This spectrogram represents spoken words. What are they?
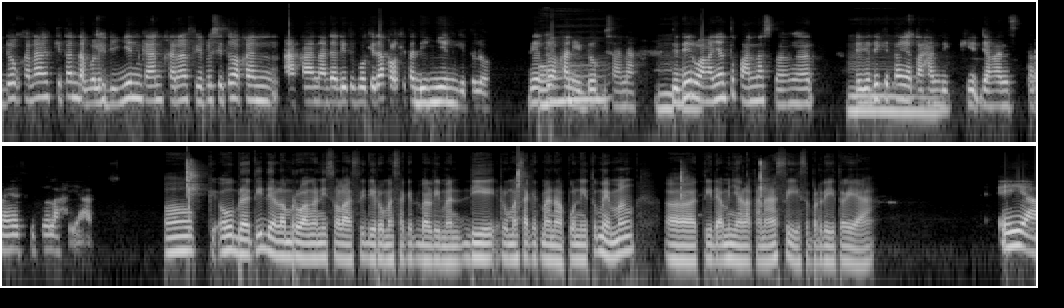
hidup karena kita nggak boleh dingin kan, karena virus itu akan akan ada di tubuh kita kalau kita dingin gitu loh. Dia tuh akan hidup Oh, di sana. Jadi mhm. ruangannya tuh panas banget. Ya jadi kita ya tahan dikit, jangan stres gitulah ya. Oke, oh berarti dalam ruangan isolasi di rumah sakit Bali man di rumah sakit mana pun itu memang, eee, tidak menyalakan AC seperti itu ya? Iya,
